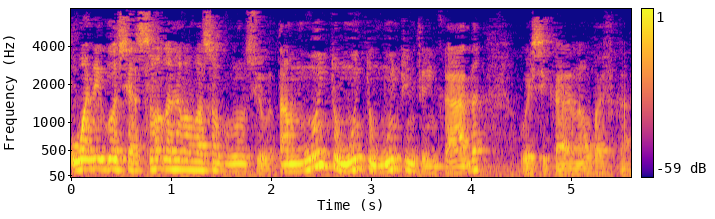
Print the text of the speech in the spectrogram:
ou a negociação da renovação com o Bruno Silva está muito, muito, muito intrincada, ou esse cara não vai ficar.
